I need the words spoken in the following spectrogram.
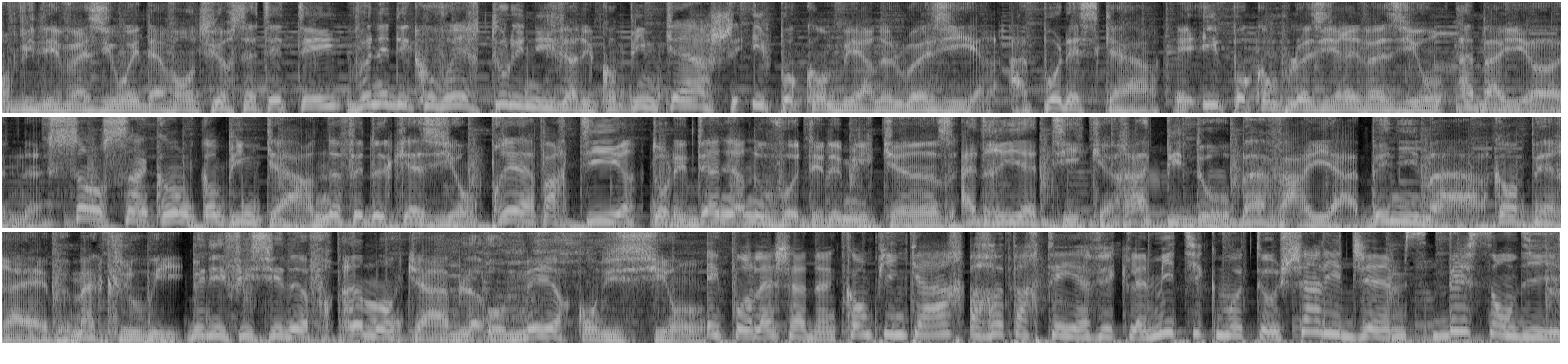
Envie d'évasion et d'aventure cet été Venez découvrir tout l'univers du camping-car chez Hippocamp Berne Loisirs à Polescar et Hippocamp Loisirs Évasion à Bayonne. 150 camping-cars neufs et d'occasion prêts à partir dont les dernières nouveautés 2015 Adriatique, Rapido, Bavaria, Benimar, Camperève, McLouis. Bénéficiez d'offres immanquables aux meilleures conditions. Et pour l'achat d'un camping-car, repartez avec la mythique moto Charlie James B110.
